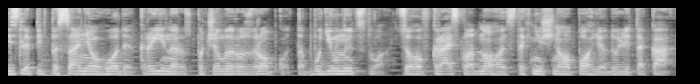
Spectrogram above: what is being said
Після підписання угоди країни розпочали розробку та будівництво цього вкрай складного із технічного погляду літака.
